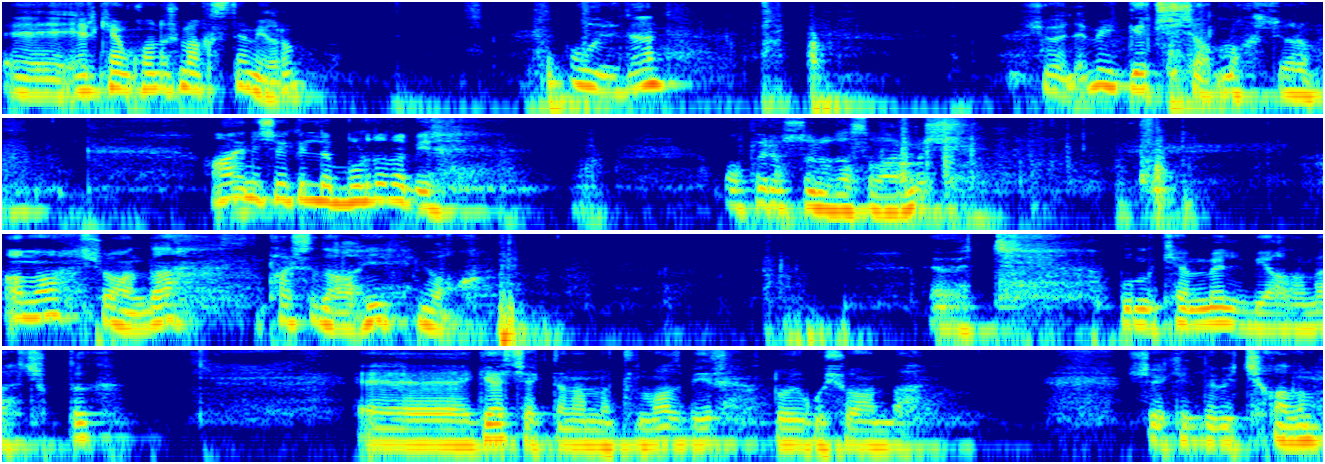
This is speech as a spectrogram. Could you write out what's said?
e, erken konuşmak istemiyorum. O yüzden şöyle bir geçiş yapmak istiyorum. Aynı şekilde burada da bir operasyon odası varmış. Ama şu anda taşı dahi yok. Evet. Bu mükemmel bir alana çıktık. Ee, gerçekten anlatılmaz bir duygu şu anda. Şu şekilde bir çıkalım.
